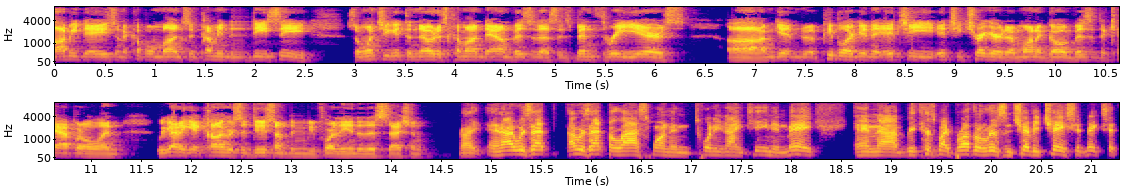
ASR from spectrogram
lobby days in a couple months and coming to DC. So once you get the notice, come on down, visit us. It's been three years. Uh, I'm getting people are getting itchy, itchy triggered and want to go visit the Capitol, and we got to get Congress to do something before the end of this session. Right, and I was at I was at the last one in 2019 in May, and uh, because my brother lives in Chevy Chase, it makes it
